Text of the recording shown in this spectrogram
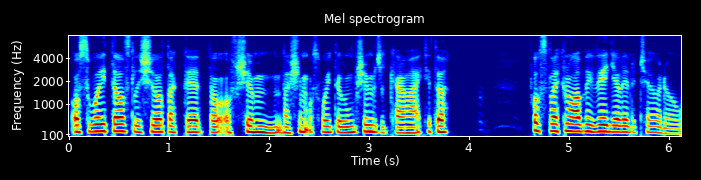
osvojitel slyšel, také to ovšem našim osvojitelům všem říká, ať to poslechnou, aby věděli, do čeho jdou.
